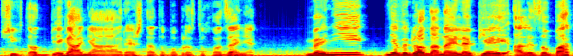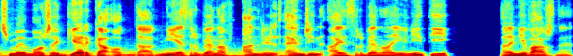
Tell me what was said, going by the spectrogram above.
Shift od biegania, a reszta to po prostu chodzenie. Menu nie wygląda najlepiej, ale zobaczmy, może gierka odda. Nie jest robiona w Unreal Engine, a jest robiona na Unity, ale nieważne.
